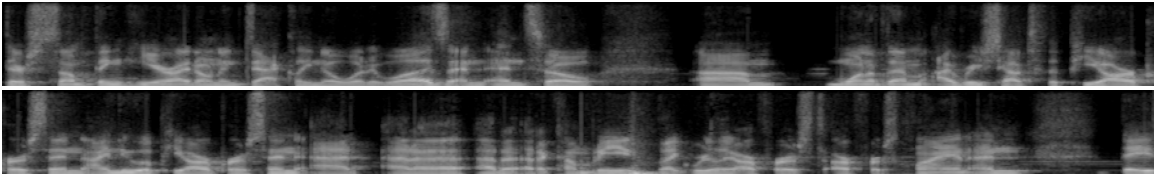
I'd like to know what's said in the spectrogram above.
there's something here. I don't exactly know what it was." And and so um, one of them, I reached out to the PR person. I knew a PR person at at a, at a at a company, like really our first our first client, and they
